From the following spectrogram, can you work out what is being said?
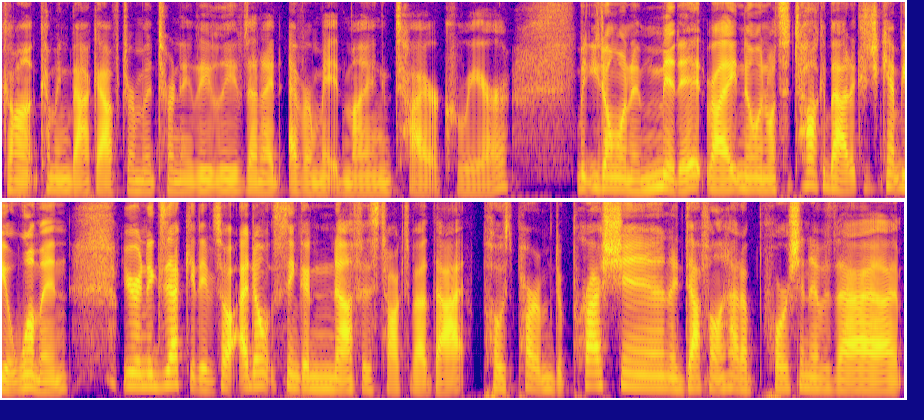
co- coming back after maternity leave than I'd ever made my entire career. But you don't want to admit it, right? No one wants to talk about it because you can't be a woman. You're an executive. So I don't think enough is talked about that. Postpartum depression, I definitely had a portion of that.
